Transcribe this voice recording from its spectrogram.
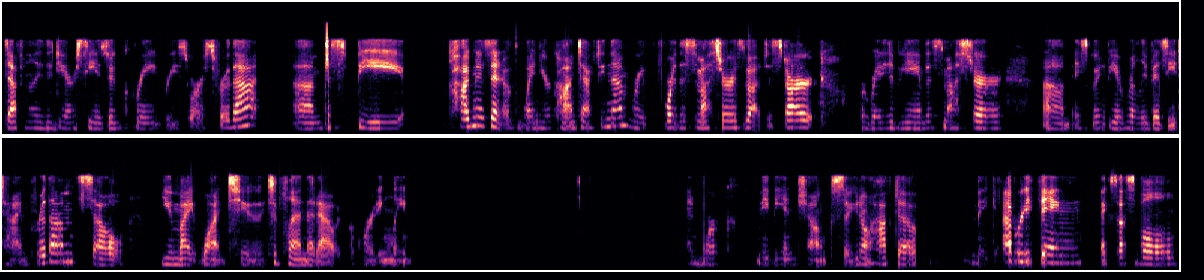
definitely the DRC is a great resource for that. Um, just be cognizant of when you're contacting them right before the semester is about to start or right at the beginning of the semester um, is going to be a really busy time for them. So you might want to, to plan that out accordingly and work maybe in chunks. So you don't have to make everything accessible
